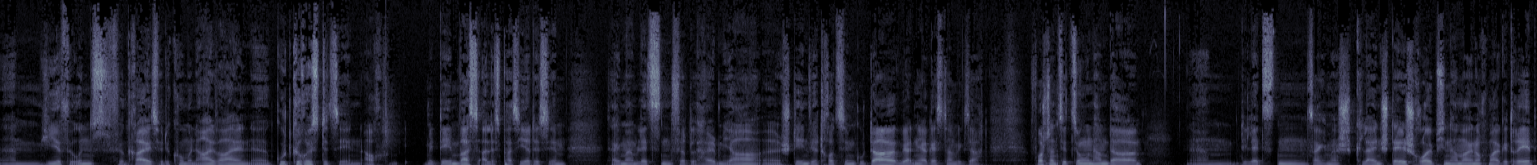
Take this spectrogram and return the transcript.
ähm, hier für uns, für den Kreis, für die Kommunalwahlen äh, gut gerüstet sehen. Auch mit dem, was alles passiert ist im, sag ich mal, im letzten Viertelhalben Jahr, äh, stehen wir trotzdem gut da. Wir hatten ja gestern, wie gesagt, Vorstandssitzungen, haben da ähm, die letzten, sag ich mal, kleinen Stellschräubchen haben wir nochmal gedreht.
